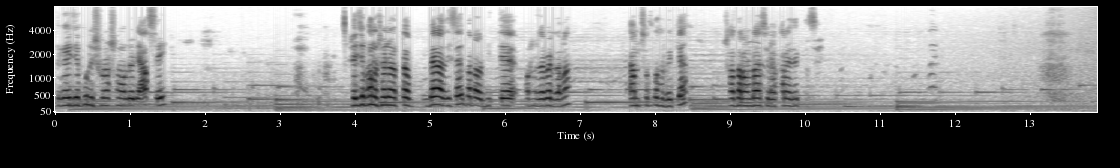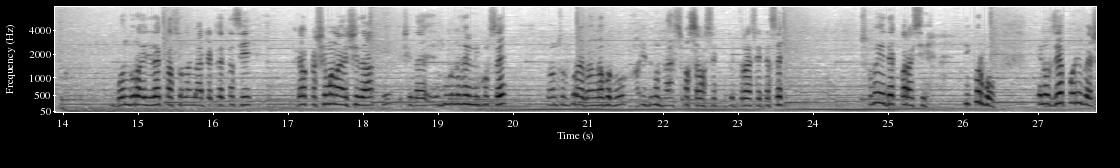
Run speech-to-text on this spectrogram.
থেকে এই যে পুলিশ প্রশাসন অলরেডি আছে এই যে মানুষ এনে একটা বেড়া দিছে, বেড়ার ভিত্তে মানুষ যাবে না। কাম চলতেছে দেখে সাধারণরা আছে খারাই দেখতেছে। বন্ধুরা, এই যে দেখতেছ আমি আটটা দেখতেছি। এটা একটা সীমানা কি, সিধা এগুলো যে এই অঞ্চল পুরাই ভাঙ্গা পড়ব। এই দেখুন গাছ পাশে আছে সবাই দেখ পারাইছি কি করব? কিন্তু যে পরিবেশ,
